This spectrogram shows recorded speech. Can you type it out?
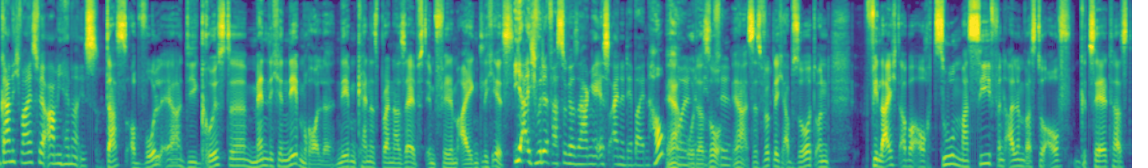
gar nicht weiß, wer Army Hammer ist. Das, obwohl er die größte männliche Nebenrolle neben Kenneth Branagh selbst im Film eigentlich ist. Ja, ich würde fast sogar sagen, er ist eine der beiden Ja, Hauptrollen oder in dem so. Film. Ja, es ist wirklich absurd und vielleicht aber auch zu massiv in allem, was du aufgezählt hast,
